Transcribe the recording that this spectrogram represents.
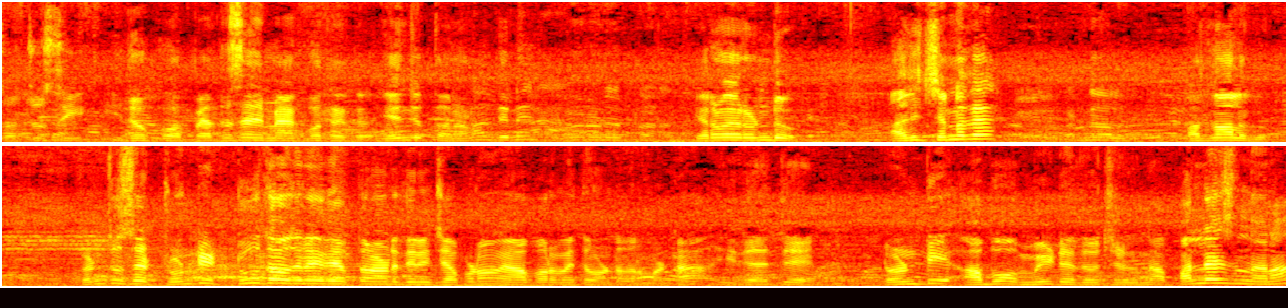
సో చూసి ఇది ఒక పెద్ద సైజ్ మేకపోతే ఏం చెప్తానా దీని ఇరవై రెండు. అది చిన్నదే? పద్నాలుగు. ఫ్రెండ్స్ చూస్తే ట్వంటీ టూ థౌసండ్ అయితే చెప్తున్నాడు దీన్ని చెప్పడం. వ్యాపారం అయితే ఉంటుంది అనమాట ఇది అయితే ట్వంటీ అబోవ్ మీట్ అయితే వచ్చింది. పల్లె వేసిందనా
